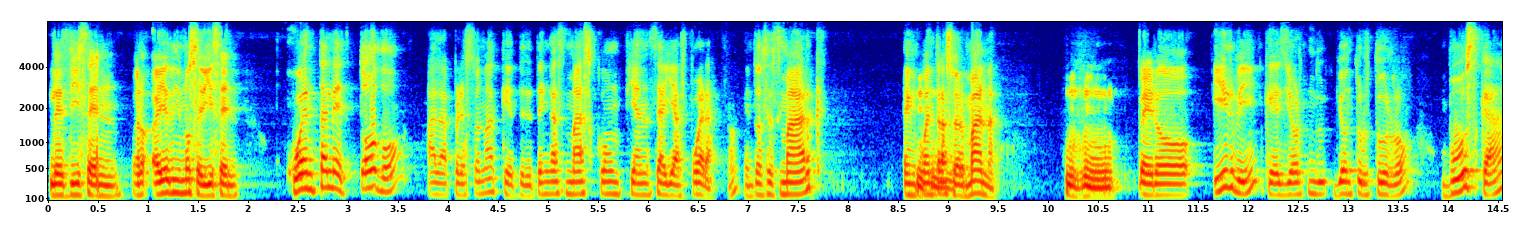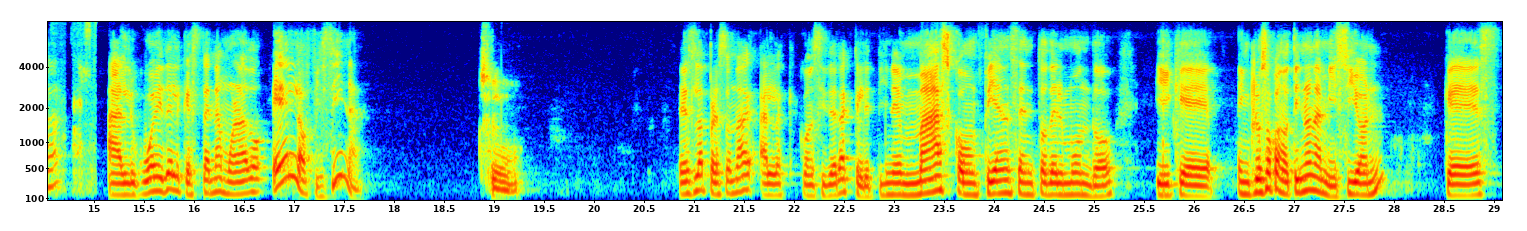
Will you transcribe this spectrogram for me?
les dicen, bueno, ellos mismos se dicen, cuéntale todo a la persona que te tengas más confianza allá afuera, ¿no? Entonces Mark encuentra a su hermana, pero Irving, que es John, John Turturro, busca al güey del que está enamorado en la oficina. Sí es la persona a la que considera que le tiene más confianza en todo el mundo y que incluso cuando tiene una misión, que es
